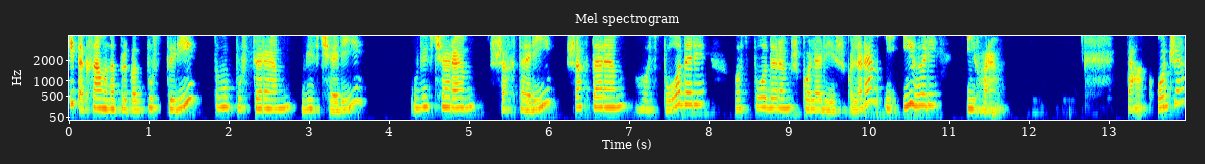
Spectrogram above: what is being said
І так само, наприклад, пустирі, тому пустирем, вівчарі вівчарем, шахтарі шахтарем, господарі господарем, школярі школярем і ігорі ігорем. Так, отже,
